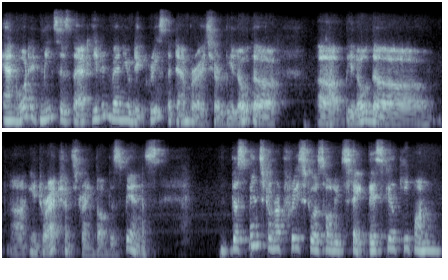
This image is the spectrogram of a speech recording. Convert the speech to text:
and what it means is that even when you decrease the temperature below the uh, below the uh, interaction strength of the spins, the spins do not freeze to a solid state. They still keep on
